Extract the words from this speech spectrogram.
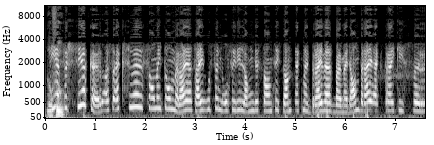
of Nee, verseker, as ek so saam met hom ry as hy oefen of hierdie lang distansies, dan ek my breiwerk by my. Dan brei ek truitjies vir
